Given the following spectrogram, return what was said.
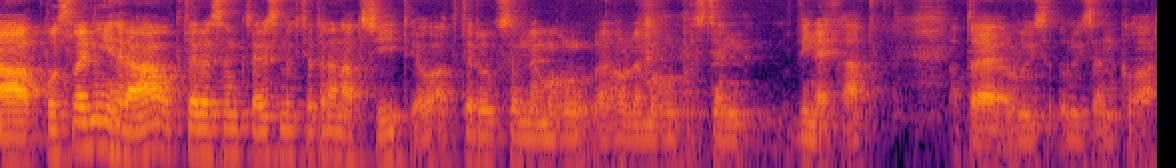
A poslední hra, o které jsem, které jsem to chtěl teda natřít, jo, a kterou jsem nemohl, nemohl, nemohl prostě vynechat, a to je Louis, Louis and Clark.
